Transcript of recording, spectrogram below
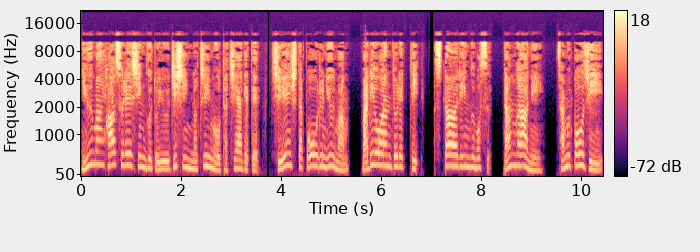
ニューマンハースレーシングという自身のチームを立ち上げて、支援したポール・ニューマン、マリオ・アンドレッティ、スターリング・モス、ダン・ガーニー、サム・ポージー、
